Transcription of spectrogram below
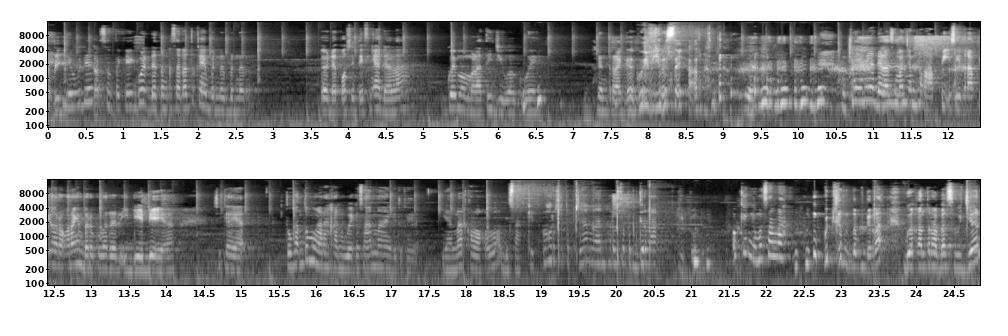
Tapi ya udah sampai kayak gue datang ke sana tuh kayak bener-bener ya udah positifnya adalah gue mau melatih jiwa gue dan raga gue biar sehat. Mungkin ini adalah semacam terapi sih terapi orang-orang yang baru keluar dari IGD ya. Jadi kayak Tuhan tuh mengarahkan gue ke sana gitu kayak ya nak kalau lo abis sakit lo harus tetap jalan harus tetap gerak gitu. Oke nggak masalah. Gue akan tetap gerak gue akan terabas hujan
